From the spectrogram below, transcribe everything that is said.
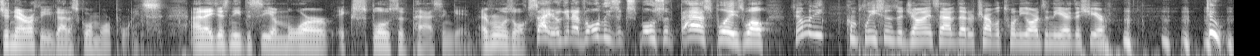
generically, you got to score more points. And I just need to see a more explosive passing game. Everyone was all excited. We're going to have all these explosive pass plays. Well, do you know how many completions the Giants have that have traveled 20 yards in the air this year? Two.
